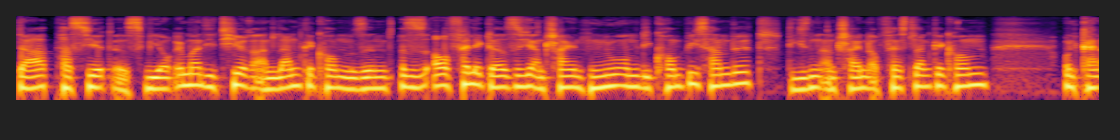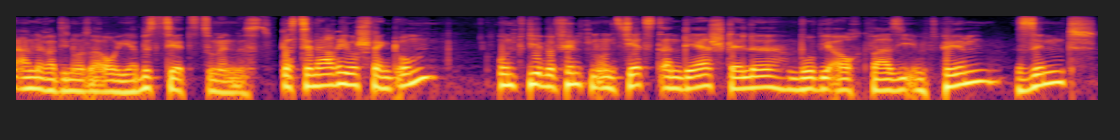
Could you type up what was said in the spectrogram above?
da passiert ist, wie auch immer die Tiere an Land gekommen sind. Es ist auffällig, dass es sich anscheinend nur um die Kompis handelt. Die sind anscheinend auf Festland gekommen und kein anderer Dinosaurier, bis jetzt zumindest. Das Szenario schwenkt um und wir befinden uns jetzt an der Stelle, wo wir auch quasi im Film sind,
